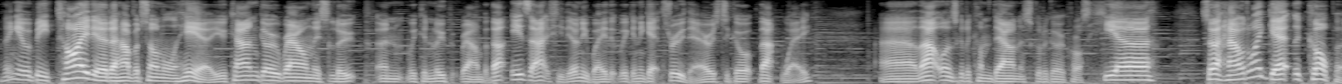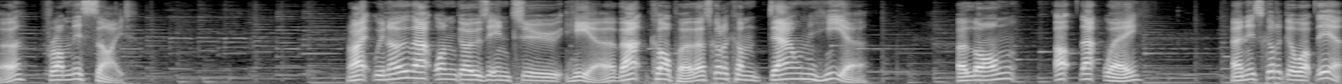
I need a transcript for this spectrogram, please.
I think it would be tidier to have a tunnel here. You can go round this loop, and we can loop it round. But that is actually the only way that we're going to get through there, is to go up that way. Uh, that one's going to come down. It's got to go across here. So how do I get the copper from this side? Right, we know that one goes into here. That copper, that's got to come down here. Along, up that way. And it's got to go up there.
